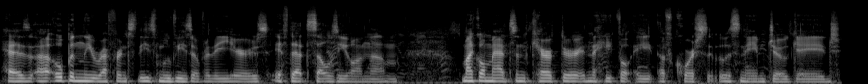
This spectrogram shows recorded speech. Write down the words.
has uh, openly referenced these movies over the years, if that sells you on them. Michael Madsen's character in The Hateful Eight, of course, it was named Joe Gage.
